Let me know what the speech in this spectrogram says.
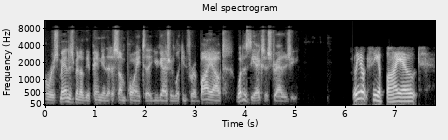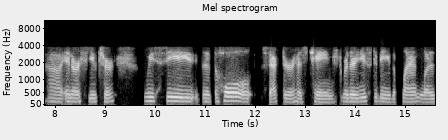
Or is management of the opinion that at some point uh, you guys are looking for a buyout? What is the exit strategy? We don't see a buyout uh, in our future. We see that the whole sector has changed where there used to be the plan was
